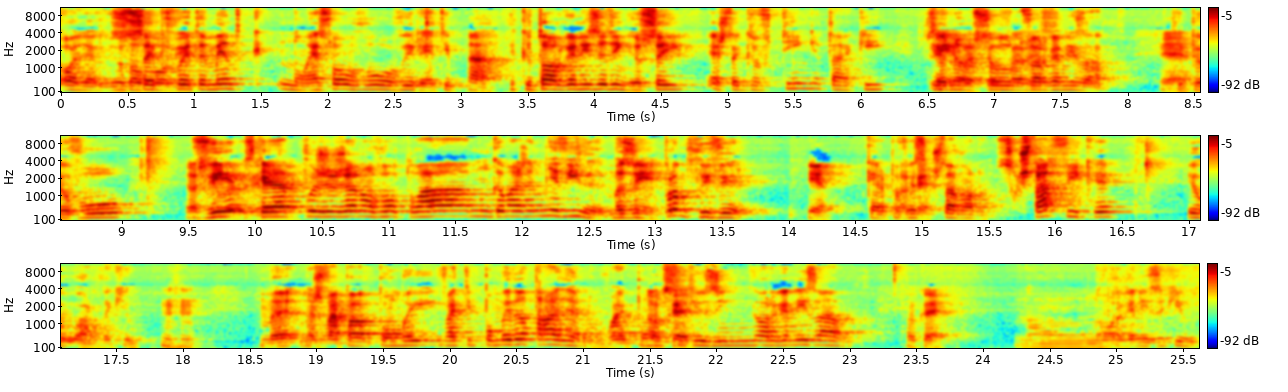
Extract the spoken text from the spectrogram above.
Olha, eu sei vou ouvir. perfeitamente que não é só vou ouvir, é tipo. Ah, que está organizadinho. Eu sei esta gavetinha está aqui. Sim, eu eu não, que sou desorganizado. é. Tipo, eu vou Eu ver, se calhar depois eu já não volto lá nunca mais na minha vida. Mas eu, pronto, fui ver. Yeah. Que era para ver Ok. se gostava ou não. Se gostar, fica. Eu guardo aquilo. Uhum. Mas, mas vai para, para o meio, vai tipo para o meio da tralha, não vai para um Ok. sítiozinho organizado. Ok. Não, não organiza aquilo.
